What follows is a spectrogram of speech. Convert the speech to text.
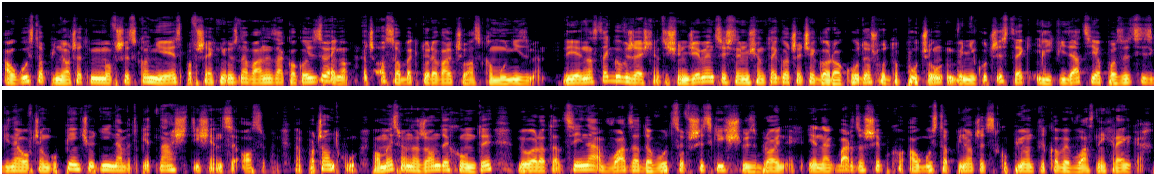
Augusto Pinochet mimo wszystko nie jest powszechnie uznawany za kogoś złego, lecz osobę, która walczyła z komunizmem. 11 września 1973 roku doszło do puczu, w wyniku czystek i likwidacji opozycji zginęło w ciągu 5 dni nawet 15 tysięcy osób. Na początku pomysłem na rządy hunty była rotacyjna władza dowódców wszystkich sił zbrojnych, jednak bardzo szybko Augusto Pinochet skupił ją tylko we własnych rękach.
